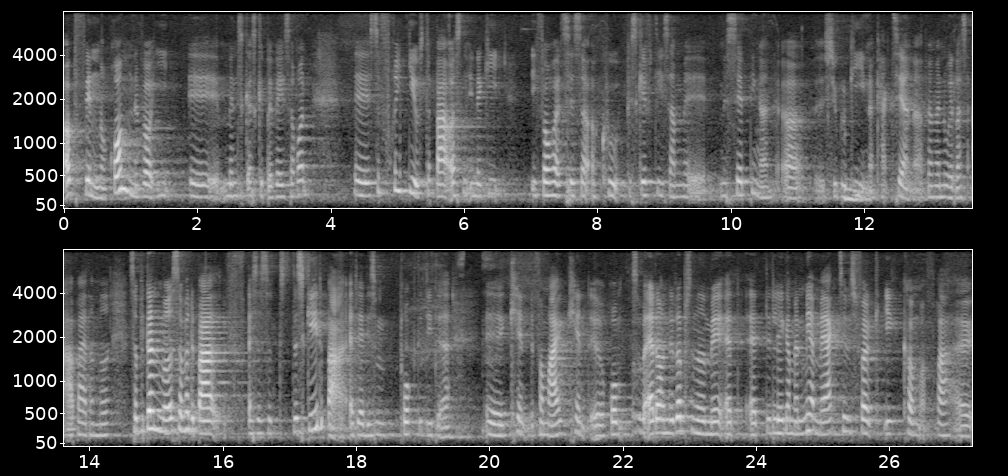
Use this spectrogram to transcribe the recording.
opfinde rummene, hvor i øh, mennesker skal bevæge sig rundt, øh, så frigives der bare også en energi, i forhold til så at kunne beskæftige sig med, med sætningerne og øh, psykologien og karaktererne og hvad man nu ellers arbejder med. Så på den måde, så var det bare, altså så det skete bare, at jeg ligesom brugte de der øh, kendte, for mig kendte øh, rum. Så er der jo netop sådan noget med, at, at det lægger man mere mærke til, hvis folk ikke kommer fra øh,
